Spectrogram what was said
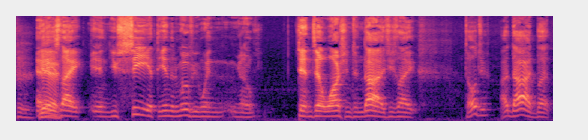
And yeah. he's like, and you see at the end of the movie when you know Denzel Washington dies, he's like, "Told you, I died, but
